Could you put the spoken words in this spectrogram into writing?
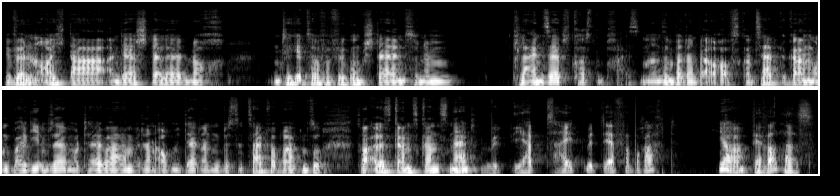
Wir würden euch da an der Stelle noch ein Ticket zur Verfügung stellen zu einem kleinen Selbstkostenpreis. Und dann sind wir dann da auch aufs Konzert gegangen und weil die im selben Hotel war, haben wir dann auch mit der dann ein bisschen Zeit verbracht und so. Das war alles ganz, ganz nett. Mit, ihr habt Zeit mit der verbracht? Ja, Wer war das?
